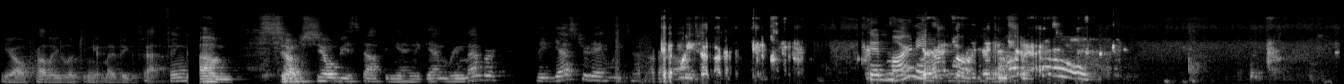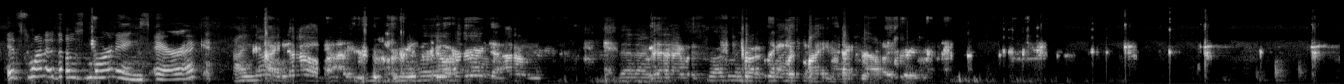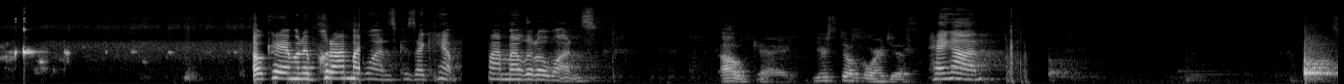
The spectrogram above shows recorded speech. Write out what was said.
You're all probably looking at my big fat finger. Um, so she'll be stopping in again. Remember that yesterday we took our, uh, Good morning. Oh. It's one of those mornings, Eric. I know. I know. You heard, You heard um, that I that I was struggling, struggling with my technology. Okay, I'm going to put on my ones because I can't find my little ones. Okay, you're still gorgeous. Hang on.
